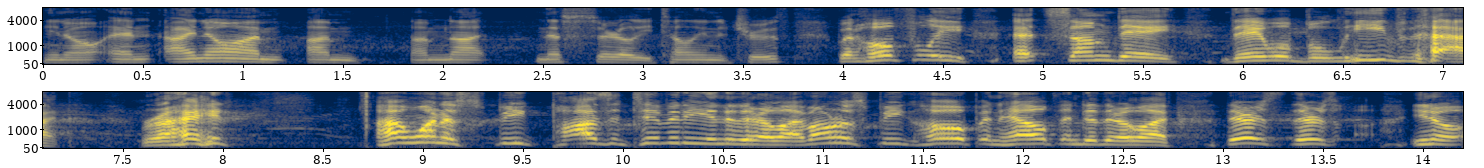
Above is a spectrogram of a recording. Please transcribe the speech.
You know, and I know I'm, I'm, I'm not necessarily telling the truth, but hopefully at someday they will believe that, right? I want to speak positivity into their life. I want to speak hope and health into their life. There's, there's, you know,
